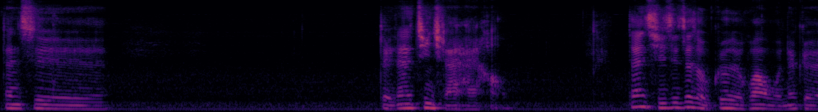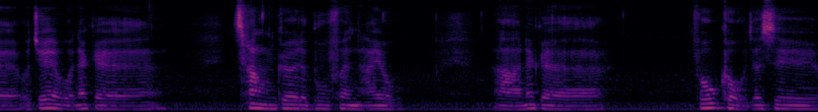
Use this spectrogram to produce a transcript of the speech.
但是，对，但是听起来还好。但其实这首歌的话，我那个我觉得我那个唱歌的部分还有啊那个 vocal 就是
